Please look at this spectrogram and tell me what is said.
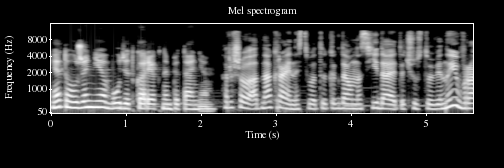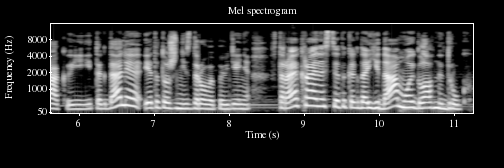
это уже не будет корректным питанием. Хорошо, одна крайность. Вот когда у нас еда — это чувство вины, враг и, и так далее, это тоже нездоровое поведение. Вторая крайность — это когда еда — мой главный друг.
